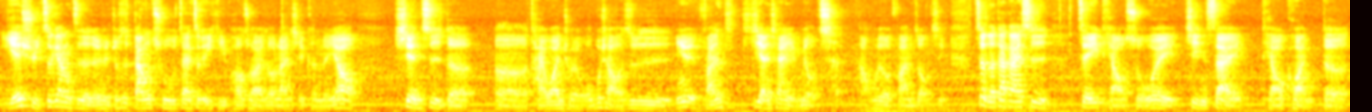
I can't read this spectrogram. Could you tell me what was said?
也许这个样子的人选，就是当初在这个议题抛出来的时候，篮协可能要限制的呃台湾球员，我不晓得是不是因为反正既然现在也没有成啊，会有发生这种事情，这个大概是这一条所谓竞赛条款的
